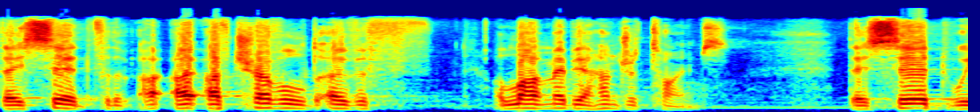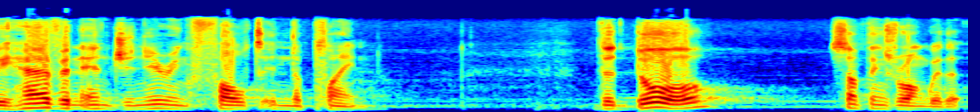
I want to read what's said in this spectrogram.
they said, for the, I, have traveled over Allah maybe a hundred times. They said, We have an engineering fault in the plane. The door, something's wrong with it.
